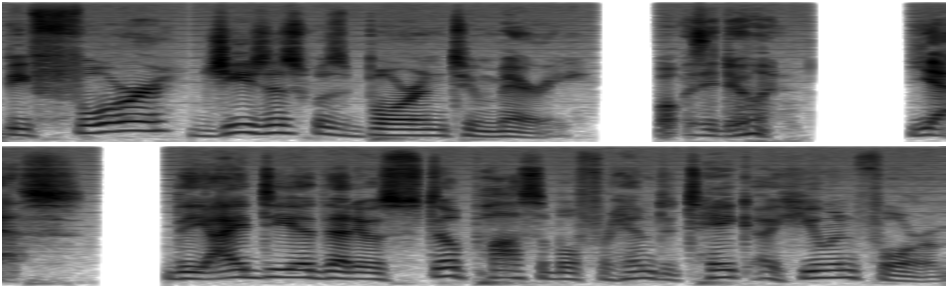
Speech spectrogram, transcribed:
before Jesus was born to Mary. What was he doing? Yes. The idea that it was still possible for him to take a human form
